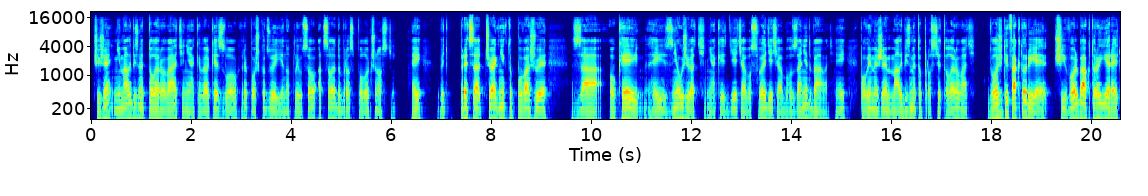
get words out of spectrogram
Čiže nemali by sme tolerovať nejaké veľké zlo, ktoré poškodzuje jednotlivcov a celé dobro spoločnosti. Hej, veď predsa čo ak niekto považuje za OK, hej, zneužívať nejaké dieťa alebo svoje dieťa alebo ho zanedbávať, hej. Povieme, že mali by sme to proste tolerovať. Dôležitý faktor je, či voľba, o ktorej je reč,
